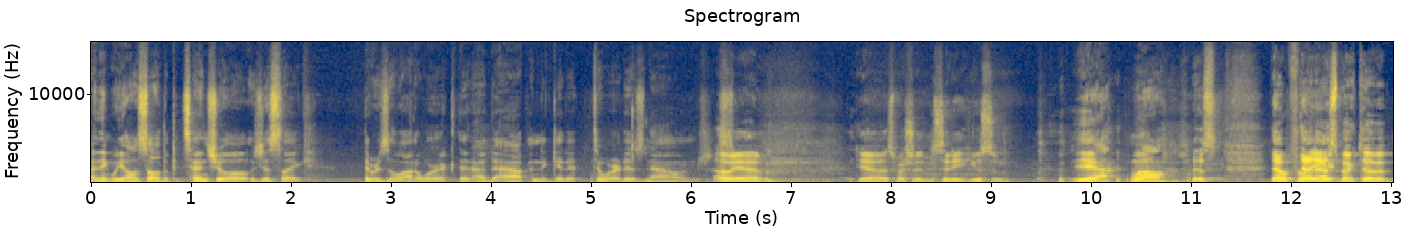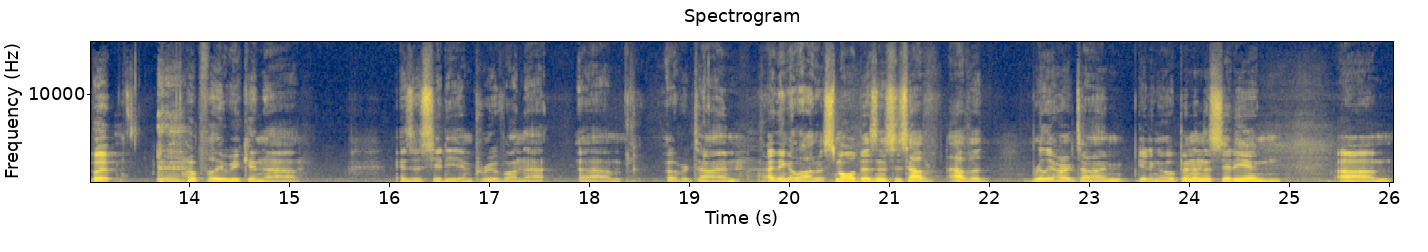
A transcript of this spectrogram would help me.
I think we all saw the potential. It was just like there was a lot of work that had to happen to get it to where it is now. And just, Oh yeah, yeah, especially in the city of Houston. Yeah. Well, that that aspect of it, but hopefully we can, uh, as a city, improve on that um, over time. I think a lot of small businesses have have a really hard time getting open in the city, and um,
